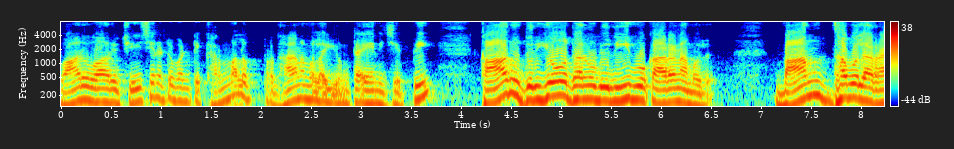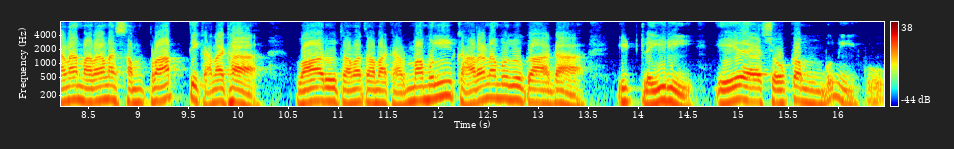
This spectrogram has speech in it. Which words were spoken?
వారు వారు చేసినటువంటి కర్మలు ప్రధానములై ఉంటాయని చెప్పి కారు దుర్యోధనుడు నీవు కారణములు. బాంధవుల రణమరణ సంప్రాప్తి కనక వారు తమ తమ కర్మముల్ కారణములు కాగా ఇట్లైరి ఏ శోకంబు నీకు.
